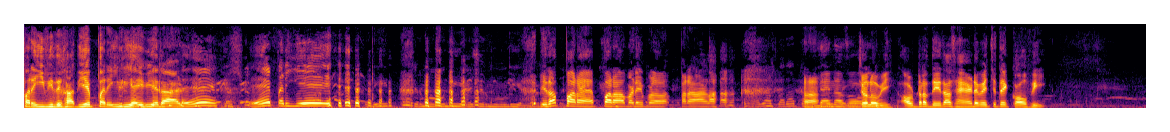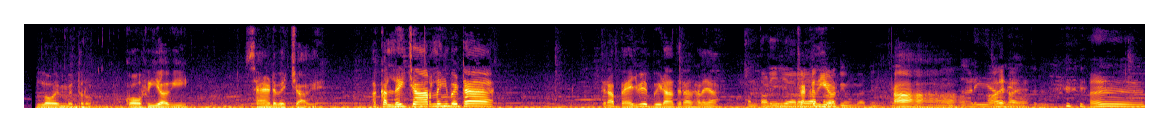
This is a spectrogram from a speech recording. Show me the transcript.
ਪਰੀ ਵੀ ਦਿਖਾ ਦਈਏ ਪਰੀ ਵੀ ਆਈ ਹੋਈ ਹੈ ਨਾਲ। ਏ ਪਰੀਏ ਸ਼ਰਮਾਉਂਦੀ ਆ ਸ਼ਰਮਾਉਂਦੀ। ਇਹਦਾ ਪਰਾ ਹੈ ਪਰਾ ਬੜੇ ਪਰਾ ਪਰਾ ਵਾਲਾ। ਹਾਂ। ਚਲੋ ਵੀ ਆਰਡਰ ਦੇਦਾ ਸੈਂਡਵਿਚ ਤੇ ਕਾਫੀ। ਲੋ ਮਿੱਤਰੋ ਕਾਫੀ ਆ ਗਈ ਸੈਂਡਵਿਚ ਆ ਗਏ। ਆ ਕੱਲੇ ਹੀ ਚਾਰ ਲਈ ਬੈਠਾ ਹੈ। ਤੇਰਾ ਬੈਜ ਵੀ ਬੇੜਾ ਤੇਰਾ ਸਾਲਿਆ। 45000 ਚੱਕਦੀ ਆ। ਪੀਉਂਗਾ ਅੱਜ ਆਹ ਹਾ ਹਾ 45000 ਹਾਏ। ਹਾਏ।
